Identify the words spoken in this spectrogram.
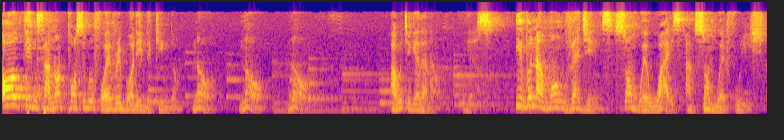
All things are not possible for everybody in the kingdom. No, no, no. Are we together now? Yes. Even among virgins, some were wise and some were foolish.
